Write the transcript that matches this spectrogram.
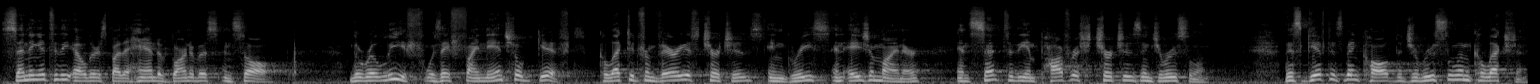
sending it to the elders by the hand of Barnabas and Saul. The relief was a financial gift collected from various churches in Greece and Asia Minor and sent to the impoverished churches in Jerusalem. This gift has been called the Jerusalem Collection.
